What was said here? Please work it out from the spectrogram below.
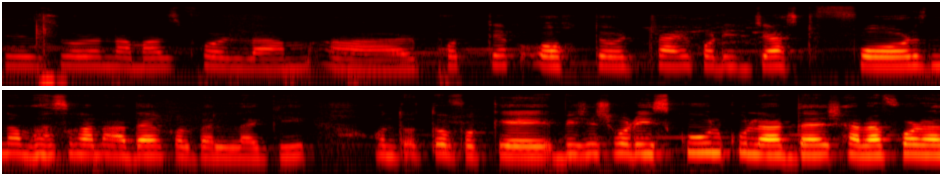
হয়ে নামাজ পড়লাম আর প্রত্যেক অক্ত ট্রাই করি জাস্ট ফরজ নামাজ খান আদায় করবার লাগি। অন্তত পক্ষে বিশেষ করে স্কুল কুলার দেয় সারা পড়া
